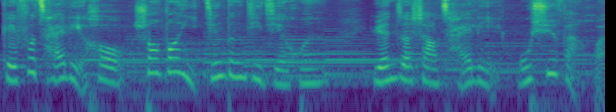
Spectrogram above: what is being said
给付彩礼后，双方已经登记结婚，原则上彩礼无需返还。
